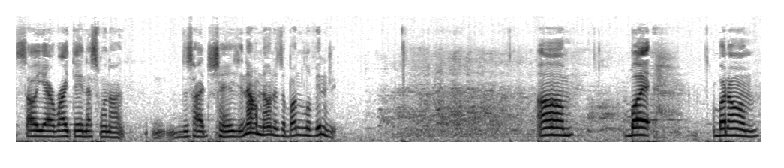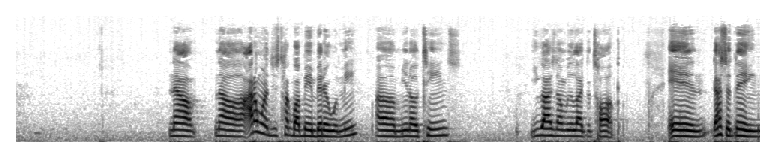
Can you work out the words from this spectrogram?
So yeah, right then, that's when I decided to change, and now I'm known as a bundle of energy. um, but, but um. Now, now I don't want to just talk about being bitter with me. Um, you know, teens, you guys don't really like to talk. And that's the thing,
